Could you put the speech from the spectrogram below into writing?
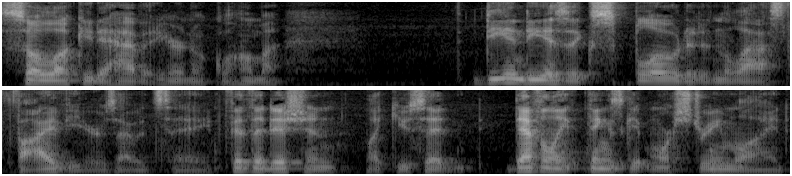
So lucky to have it here in Oklahoma. D and D has exploded in the last five years. I would say fifth edition, like you said, definitely things get more streamlined.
